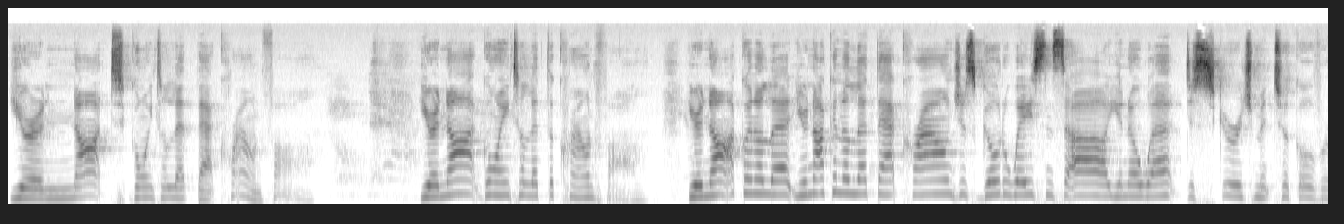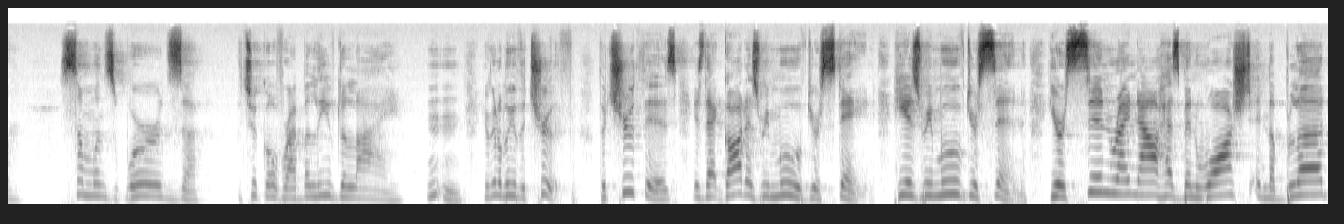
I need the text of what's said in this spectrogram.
You're not going to let that crown fall. You're not going to let the crown fall. You're not going to let you're not going to let that crown just go to waste and say, "Ah, oh, you know what? Discouragement took over. Someone's words uh, took over. I believed a lie." Mm-mm. You're going to believe the truth. The truth is is that God has removed your stain. He has removed your sin. Your sin right now has been washed in the blood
